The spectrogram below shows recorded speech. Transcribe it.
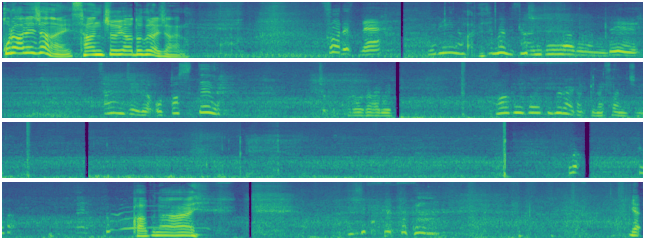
これあれじゃない？30ヤードぐらいじゃないの？そうですねグリーンの端まで30ヤードなので30で落としてちょっと転がる。ハーフバークぐらいだっけな30危ない。いや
